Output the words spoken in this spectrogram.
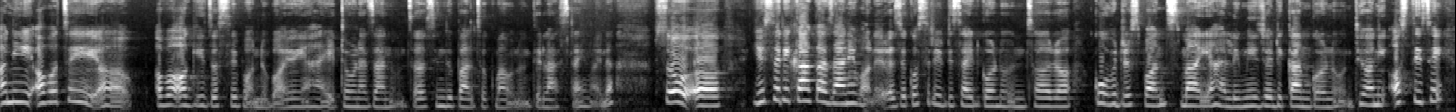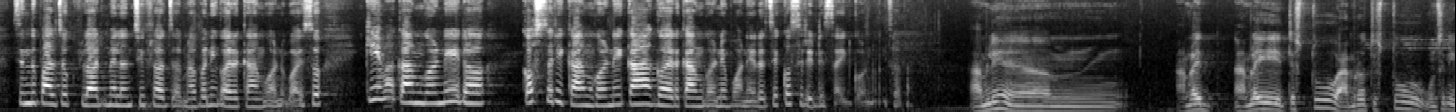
अनि अब चाहिँ अब अघि जस्तै भन्नुभयो यहाँ हेटौँडा जानुहुन्छ सिन्धुपाल्चोकमा हुनुहुन्थ्यो लास्ट टाइम होइन? सो यसरी कहाँ कहाँ जाने भनेर चाहिँ कसरी डिसाइड गर्नुहुन्छ र कोभिड रेस्पोन्समा यहाँले मेजरली काम गर्नुहुन्थ्यो? अनि अस्ति चाहिँ सिन्धुपाल्चोक फ्लड मेलन्ची फ्लड्सहरूमा पनि गएर काम गर्नुभयो। सो केमा काम गर्ने र कसरी काम गर्ने कहाँ गएर काम गर्ने भनेर चाहिँ कसरी डिसाइड गर्नुहुन्छ त? हामीले हामीलाई हामीलाई त्यस्तो हाम्रो त्यस्तो हुन्छ नि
